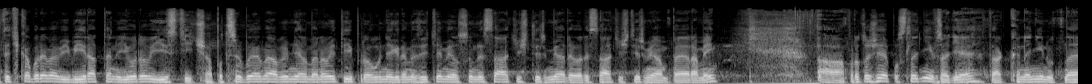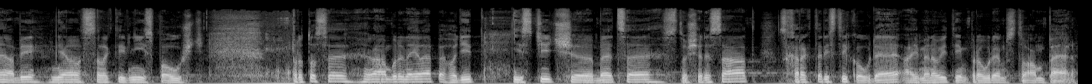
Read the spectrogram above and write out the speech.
teďka budeme vybírat ten vývodový jistič a potřebujeme, aby měl jmenovitý proud někde mezi těmi 84 a 94 ampérami. A protože je poslední v řadě, tak není nutné, aby měl selektivní spoušť. Proto se nám bude nejlépe hodit jistič BC 160 s charakteristikou D a jmenovitým proudem 100 ampér.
